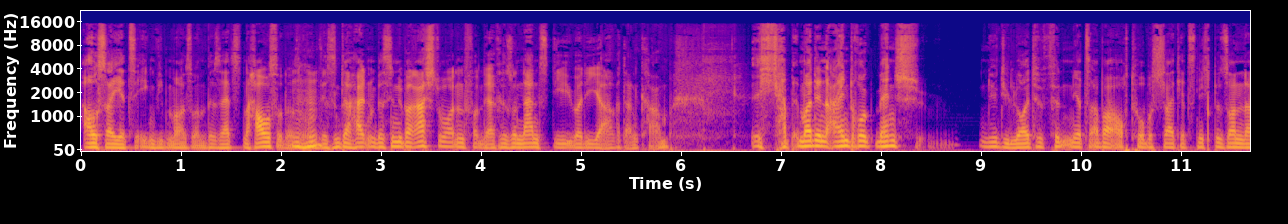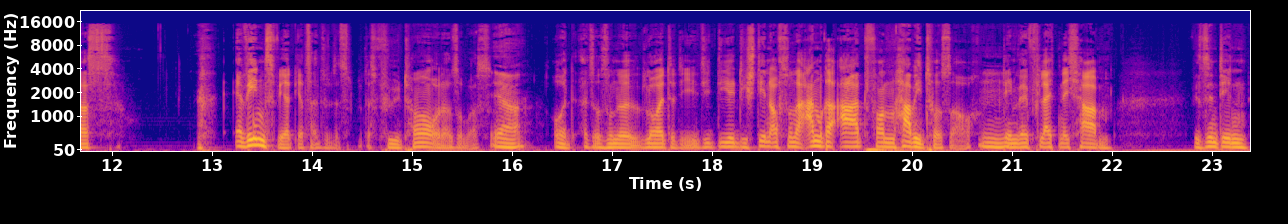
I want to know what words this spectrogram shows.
Außer jetzt irgendwie mal so im besetzten Haus oder so. Mhm. Wir sind da halt ein bisschen überrascht worden von der Resonanz, die über die Jahre dann kam. Ich habe immer den Eindruck, Mensch, nee, die Leute finden jetzt aber auch Turbostart jetzt nicht besonders erwähnenswert jetzt, also das, das Feuilleton oder sowas. Ja. Und also so eine Leute, die, die, die, stehen auf so eine andere Art von Habitus auch, mhm. den wir vielleicht nicht haben. Wir sind denen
